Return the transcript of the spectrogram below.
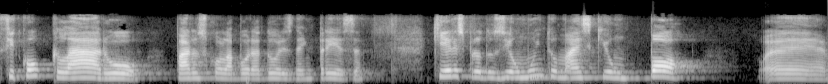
Ficou claro para os colaboradores da empresa que eles produziam muito mais que um pó é,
